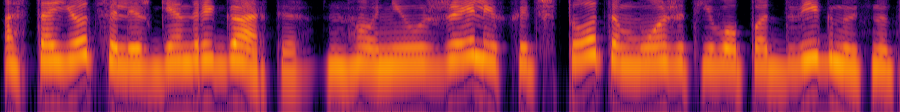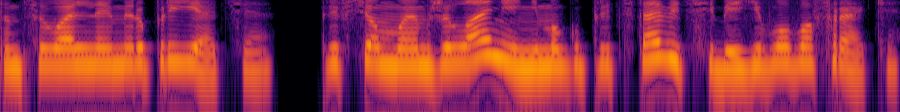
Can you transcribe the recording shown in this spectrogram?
Остается лишь Генри Гарпер, но неужели хоть что-то может его подвигнуть на танцевальное мероприятие? При всем моем желании не могу представить себе его во фраке.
